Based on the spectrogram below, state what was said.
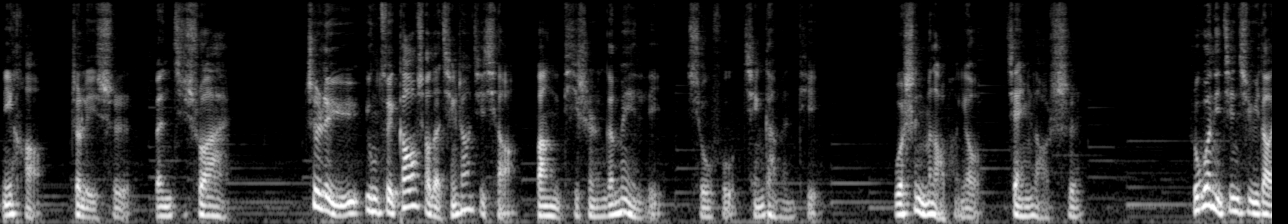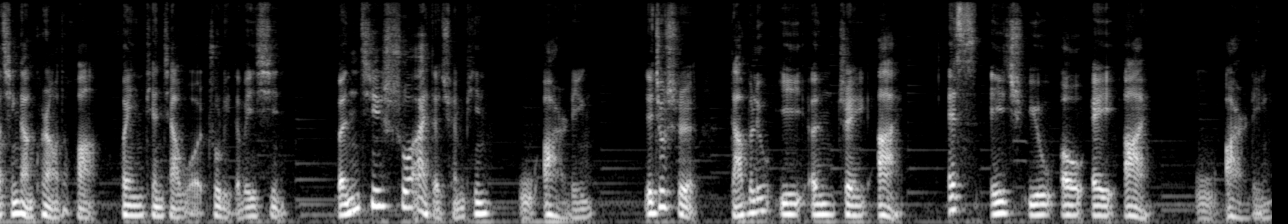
你好，这里是文姬说爱，致力于用最高效的情商技巧帮你提升人格魅力，修复情感问题。我是你们老朋友建宇老师。如果你近期遇到情感困扰的话，欢迎添加我助理的微信“文姬说爱”的全拼五二零，也就是 W E N J I S H U O A I 五二零。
